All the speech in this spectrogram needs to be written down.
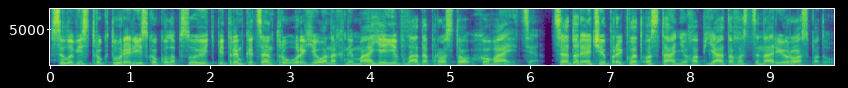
Силові структури різко колапсують, підтримки центру у регіонах немає, і влада просто ховається. Це, до речі, приклад останнього п'ятого сценарію розпаду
